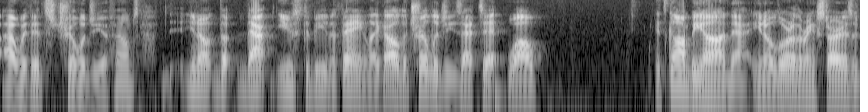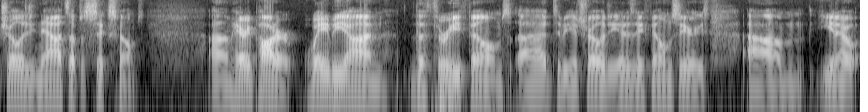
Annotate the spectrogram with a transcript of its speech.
uh, with its trilogy of films. You know, the, that used to be the thing. Like, oh, the trilogies, that's it. Well, it's gone beyond that. You know, Lord of the Rings started as a trilogy. Now it's up to six films. Um, Harry Potter, way beyond the three films uh, to be a trilogy. It is a film series. Um, you know,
